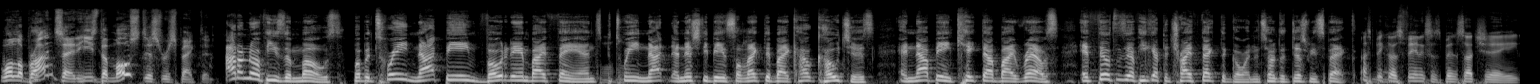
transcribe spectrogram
well, LeBron said he's the most disrespected. I don't know if he's the most, but between not being voted in by fans, between not initially being selected by co- coaches, and not being kicked out by refs, it feels as if he got the trifecta going in terms of disrespect. that's because Phoenix has been such a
